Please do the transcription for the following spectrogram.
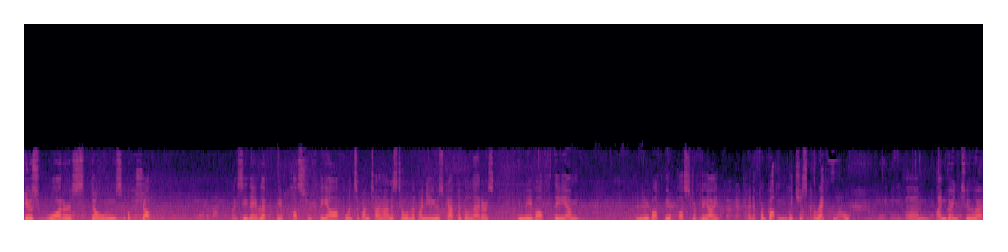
Here's Waterstone's bookshop. I see they've left the apostrophe off. Once upon a time I was told that when you use capital letters you leave off the um, you leave off the apostrophe. I kind of forgotten which is correct now. Um, I'm going to uh,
